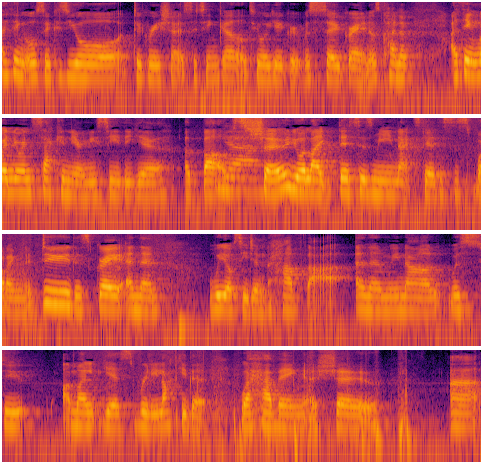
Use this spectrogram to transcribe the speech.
I think also because your degree show at City and Guild, your year group was so great. And it was kind of, I think when you're in second year and you see the year above Yeah. show, you're like, this is me next year. This is what I'm going to do. This is great. And then we obviously didn't have that. And then we now, we're su- uh, my year's really lucky that we're having a show at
